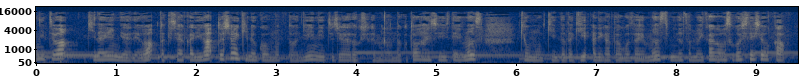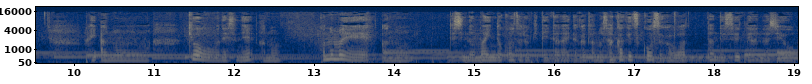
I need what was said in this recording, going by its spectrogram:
んにちは。キラインディアでは私あかりが女子やきのこをモットーに日常や読書で学んだことを配信しています。今日もお聞きいただきありがとうございます。皆様いかがお過ごしでしょうか？はいあのー、今日ですねあのこの前あの私のマインドコンサルを受けていただいた方の3ヶ月コースが終わったんですって話を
